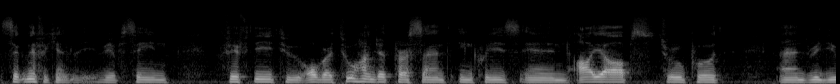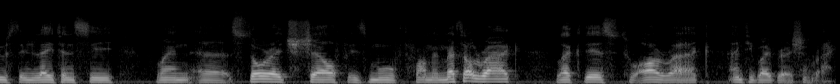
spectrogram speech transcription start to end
significantly. We've seen 50 to over 200% increase in IOPS, throughput, and reduced in latency when a storage shelf is moved from a metal rack like this to our rack, anti-vibration rack.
